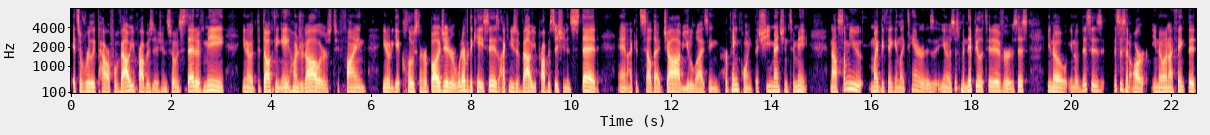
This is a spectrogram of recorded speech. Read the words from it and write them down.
it's a really powerful value proposition. So instead of me, you know, deducting $800 to find you know, to get close to her budget or whatever the case is, I can use a value proposition instead and I could sell that job utilizing her pain point that she mentioned to me. Now, some of you might be thinking like Tanner is, you know, is this manipulative or is this, you know, you know, this is this is an art, you know, and I think that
